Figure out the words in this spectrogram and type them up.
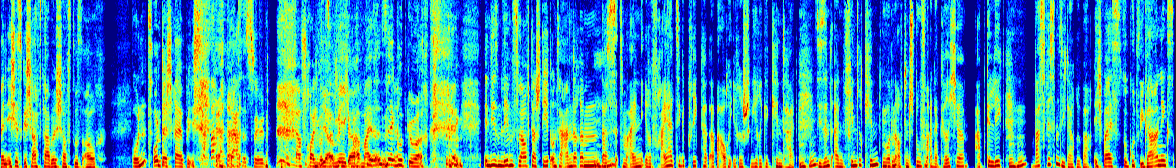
wenn ich es geschafft habe, schaffst du es auch. Und? Unterschreibe ich. Das ist schön. Da freuen wir uns ja, mega. am meisten. ihr sehr gut gemacht. In diesem Lebenslauf, da steht unter anderem, Mhm. dass zum einen ihre Freiheit sie geprägt hat, aber auch ihre schwierige Kindheit. Mhm. Sie sind ein Findelkind, wurden auf den Stufen einer Kirche abgelegt. Mhm. Was wissen Sie darüber? Ich weiß so gut wie gar nichts,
